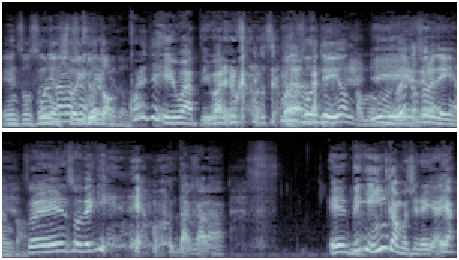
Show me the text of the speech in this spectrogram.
演奏するには人いると。これでええわって言われる可能性もあるそれでええやんかもういやいやそれでええやんか。それ演奏できへんねんもんだから。えできひんかもしれんいや。いや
